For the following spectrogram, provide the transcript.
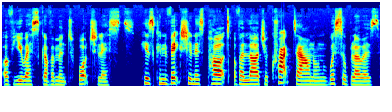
of US government watch lists. His conviction is part of a larger crackdown on whistleblowers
